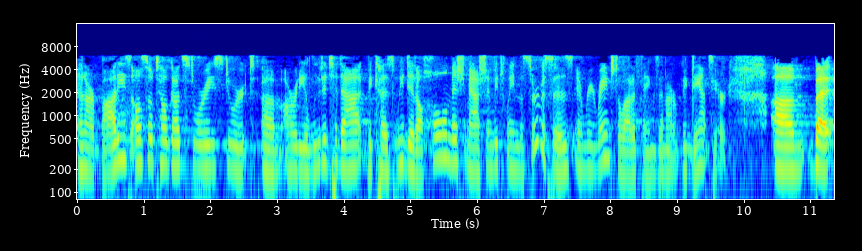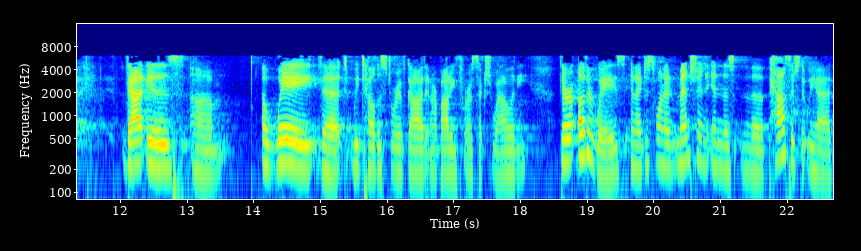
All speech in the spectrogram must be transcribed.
and our bodies also tell God's story. Stewart um, already alluded to that because we did a whole mishmash in between the services and rearranged a lot of things in our big dance here. Um, but that is um, a way that we tell the story of God in our body through our sexuality. There are other ways, and I just want to mention in, this, in the passage that we had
